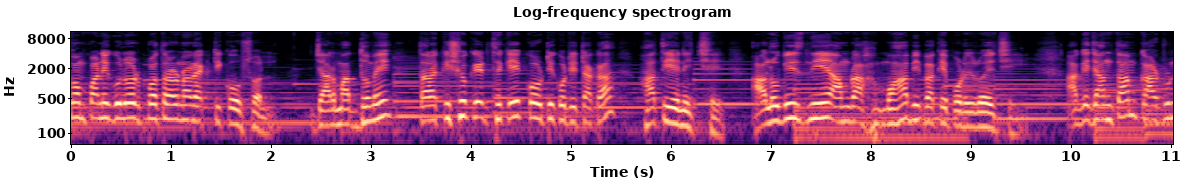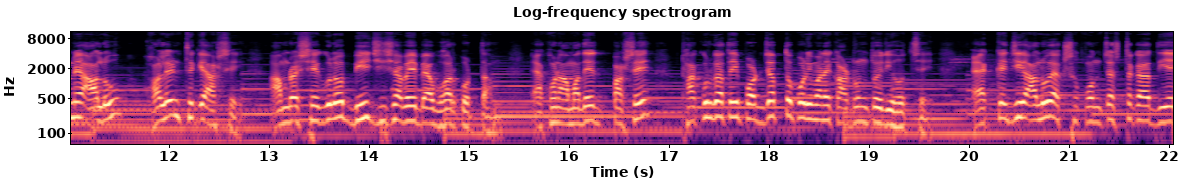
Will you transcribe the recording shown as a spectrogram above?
কোম্পানিগুলোর প্রতারণার একটি কৌশল যার মাধ্যমে তারা কৃষকের থেকে কোটি কোটি টাকা হাতিয়ে নিচ্ছে। আলু বীজ নিয়ে আমরা মহাবিপাকে পড়ে রয়েছি। আগে জানতাম কার্টুনে আলু হল্যান্ড থেকে আসে। আমরা সেগুলো বীজ হিসাবে ব্যবহার করতাম। এখন আমাদের পাশে ঠাকুরগাতেই পর্যাপ্ত পরিমাণে কার্টুন তৈরি হচ্ছে। এক কেজি আলু একশো পঞ্চাশ টাকা দিয়ে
